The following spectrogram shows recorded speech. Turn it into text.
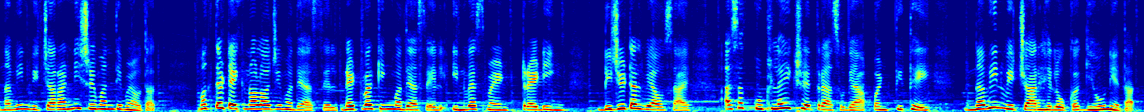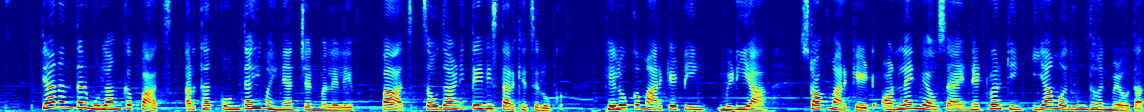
नवीन विचारांनी श्रीमंती मिळवतात. मग ते टेक्नॉलॉजीमध्ये असेल नेटवर्किंगमध्ये असेल इन्व्हेस्टमेंट ट्रेडिंग डिजिटल व्यवसाय असं कुठलंही क्षेत्र असू द्या पण तिथे नवीन विचार हे लोक घेऊन येतात. त्यानंतर मुलांक पाच अर्थात कोणत्याही महिन्यात जन्मलेले पाच चौदा आणि तेवीस तारखेचे लोक. हे लोक marketing media stock market online व्यवसाय नेटवर्किंग यामधून धन मिळवतात.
